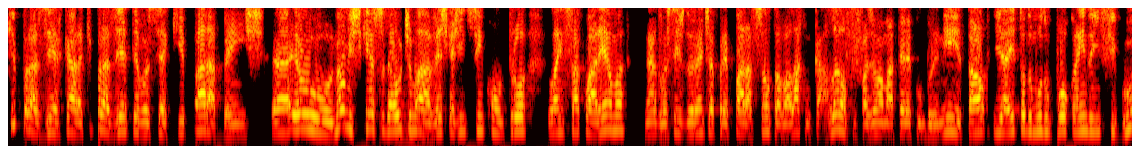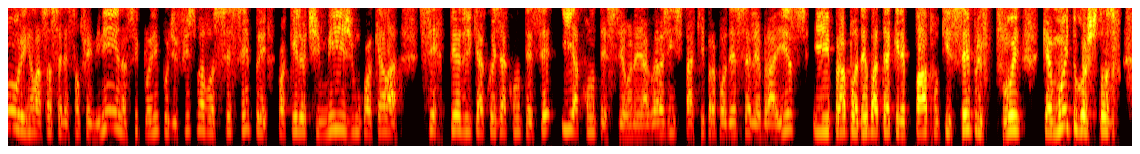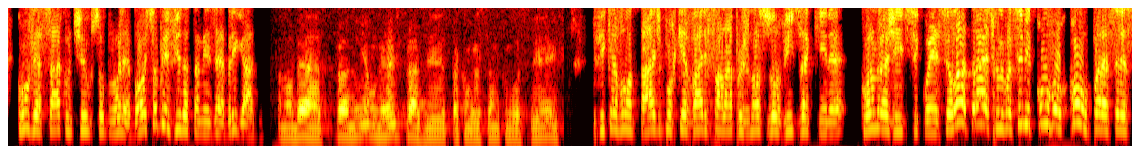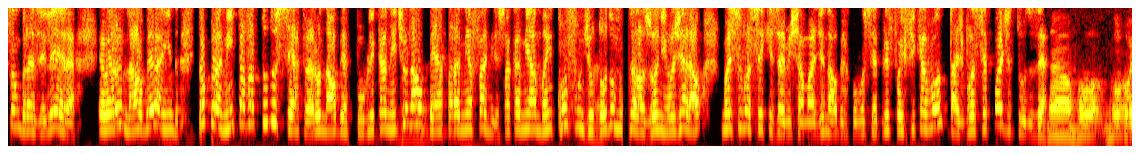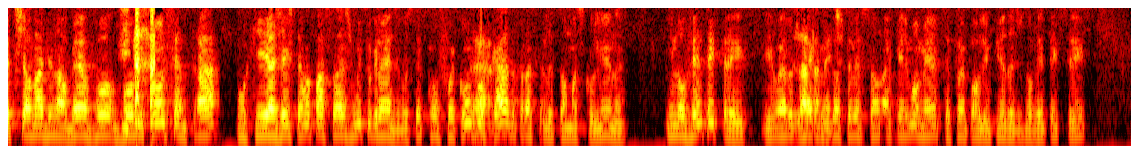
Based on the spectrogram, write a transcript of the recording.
que prazer, cara, que prazer ter você aqui, parabéns. É, eu não me esqueço da última vez que a gente se encontrou lá em Saquarema, né, vocês durante a preparação, estava lá com o Carlão, fui fazer uma matéria com o Bruninho e tal, e aí todo mundo um pouco ainda inseguro em relação à seleção feminina, ciclo olímpico difícil, mas você sempre com aquele otimismo, com aquela certeza de que a coisa ia acontecer, e aconteceu, né? E agora a gente está aqui para poder celebrar isso e para poder bater aquele papo que sempre flui, que é muito gostoso conversar contigo sobre voleibol e sobre vida também, Zé. Obrigado. Roberto, para mim é um grande prazer estar conversando com você fique à vontade, porque vale falar para os nossos ouvintes aqui, né? Quando a gente se conheceu lá atrás, quando você me convocou para a seleção brasileira, eu era o Nauber ainda. Então, para mim, estava tudo certo. Eu era o Nauber publicamente e o Nauber para a minha família. Só que a minha mãe confundiu é. todo mundo, ela zoneou geral. Mas se você quiser me chamar de Nauber, como sempre foi, fique à vontade. Você pode tudo, Zé. Não, vou, vou, vou te chamar de Nauber, vou, vou me concentrar, porque a gente tem uma passagem muito grande. Você foi convocado é. para a seleção masculina em 93. Eu era o Exatamente. técnico da seleção naquele momento. Você foi para a Olimpíada de 96.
